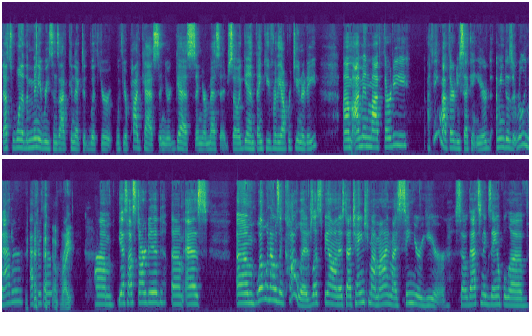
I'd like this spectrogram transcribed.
that's one of the many reasons I've connected with your with your podcasts and your guests and your message. So again, thank you for the opportunity. Um, I'm in my 30 I think my 32nd year. I mean, does it really matter after 30? right. Um, yes, I started um, as um, well when I was in college. Let's be honest, I changed my mind my senior year. So that's an example of,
